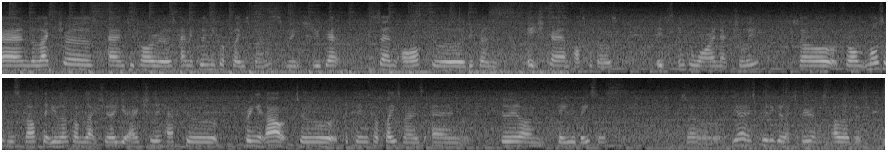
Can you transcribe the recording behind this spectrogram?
and the lectures and tutorials and the clinical placements which you get sent off to different aged care and hospitals. It's intertwined actually. So from most of the stuff that you learn from lecture, you actually have to bring it out to the clinical placements and do it on daily basis. So yeah, it's pretty good experience. I love it.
